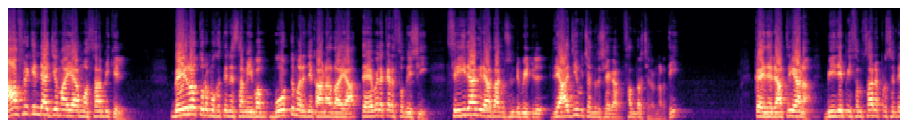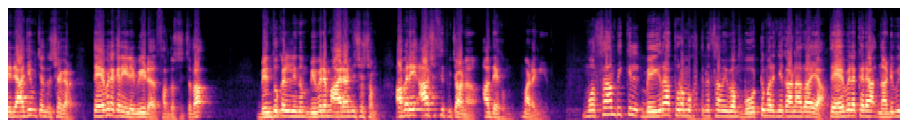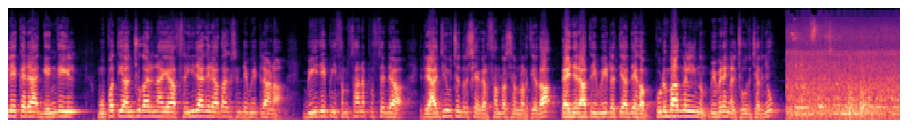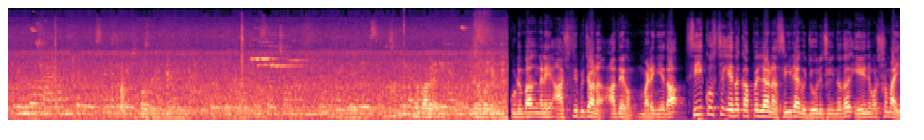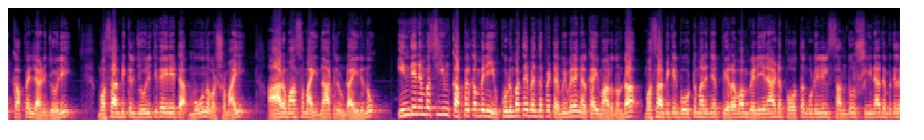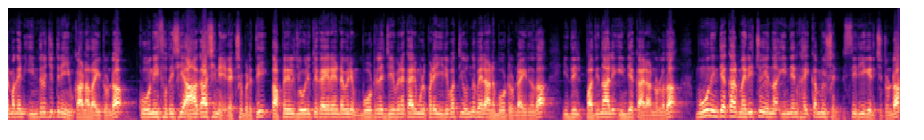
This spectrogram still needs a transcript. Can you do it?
African രാജ്യമായ മൊസാംബിക്കിൽ ബെയ്റോ തുറമുഖത്തിന് സമീപം boat മറിഞ്ഞ് കാണാതായ തേവലക്കര സ്വദേശി ശ്രീരാഗ് രാധാകൃഷ്ണന്റെ വീട്ടിൽ രാജീവ് ചന്ദ്രശേഖർ സന്ദർശനം നടത്തി. കഴിഞ്ഞ രാത്രിയാണ് ബി ജെ പി സംസ്ഥാന പ്രസിഡന്റ് രാജീവ് ചന്ദ്രശേഖർ തേവലക്കരയിലെ വീട് സന്ദർശിച്ചത്. ബന്ധുക്കളിൽ നിന്നും വിവരം ആരാഞ്ഞ ശേഷം അവരെ ആശ്വസിപ്പിച്ചാണ് അദ്ദേഹം മടങ്ങിയത്. മൊസാംബിക്കിൽ ബെയ്റ തുറമുഖത്തിന് സമീപം ബോട്ട് മറിഞ്ഞ് കാണാതായ തേവലക്കര നടുവിലേക്കര ഗംഗയിൽ മുപ്പത്തി അഞ്ചുകാരനായ ശ്രീരാഗ് രാധാകൃഷ്ണന്റെ വീട്ടിലാണ് ബി ജെ പി സംസ്ഥാന പ്രസിഡന്റ് രാജീവ് ചന്ദ്രശേഖർ സന്ദർശനം നടത്തിയത്. കഴിഞ്ഞ രാത്രി വീട്ടിലെത്തിയ അദ്ദേഹം കുടുംബാംഗങ്ങളിൽ നിന്നും വിവരങ്ങൾ ചോദിച്ചറിഞ്ഞു. കുടുംബാംഗങ്ങളെ ആശ്വസിപ്പിച്ചാണ് അദ്ദേഹം മടങ്ങിയത്. സീ കോസ്റ്റ് എന്ന കപ്പലിലാണ് ശ്രീരാഗ് ജോലി ചെയ്യുന്നത്. ഏഴ് വർഷമായി കപ്പലിലാണ് ജോലി. മൊസാംബിക്കിൽ ജോലിക്ക് കയറിയിട്ട് മൂന്ന് വർഷമായി. ആറുമാസമായി നാട്ടിലുണ്ടായിരുന്നു. ഇന്ത്യൻ എംബസിയും കപ്പൽ കമ്പനിയും കുടുംബത്തെ ബന്ധപ്പെട്ട് വിവരങ്ങൾ കൈമാറുന്നുണ്ട് മൊസാബിക്കിൽ ബോട്ട് മറിഞ്ഞ് പിറവം വെളിയനാട് പോത്തൻകുടിയിൽ സന്തോഷ് ഷീന ദമ്പതിയുടെ മകൻ ഇന്ദ്രജിത്തിനെയും കാണാതായിട്ടുണ്ട്. കോന്നി സ്വദേശി ആകാശിനെ രക്ഷപ്പെടുത്തി. കപ്പലിൽ ജോലിക്ക് കയറേണ്ടവരും ബോട്ടിലെ ജീവനക്കാരും ഉൾപ്പെടെ ഇരുപത്തിയൊന്ന് പേരാണ് ബോട്ടുണ്ടായിരുന്നത് ഇതിൽ പതിനാല് ഇന്ത്യക്കാരാണുള്ളത്. മൂന്ന് ഇന്ത്യക്കാർ മരിച്ചു എന്ന് ഇന്ത്യൻ ഹൈക്കമ്മീഷൻ സ്ഥിരീകരിച്ചിട്ടുണ്ട്.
